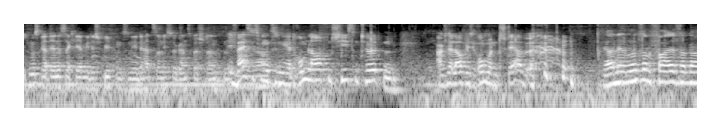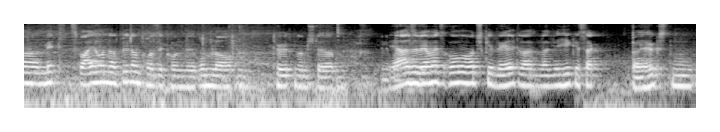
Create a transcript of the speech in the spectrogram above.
Ich muss gerade Dennis erklären, wie das Spiel funktioniert. Der hat es noch nicht so ganz verstanden. Ich weiß, wie es funktioniert. Rumlaufen, schießen, töten. Aktuell laufe ich rum und sterbe. Ja, und in unserem Fall sogar mit 200 Bildern pro Sekunde rumlaufen, töten und sterben. Ja, also wir haben jetzt Overwatch gewählt, weil, weil wir hier gesagt bei höchsten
